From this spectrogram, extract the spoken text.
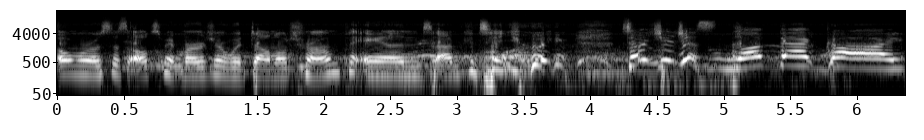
Omarosa's Ultimate Merger with Donald Trump, and I'm continuing. Don't you just love that guy?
